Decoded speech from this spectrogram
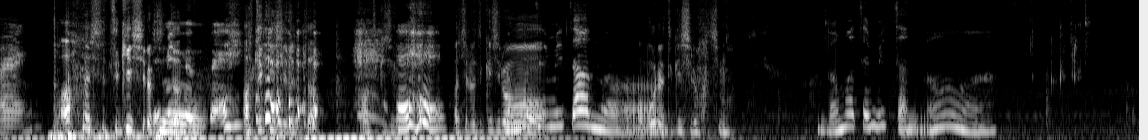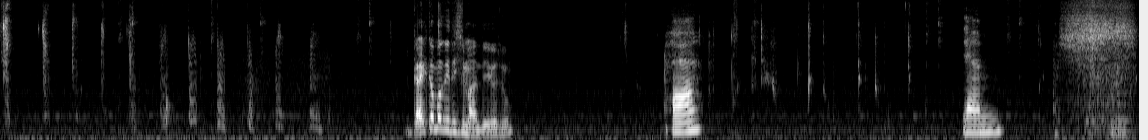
응 아 씨 듣기 싫어 진짜. 재밌는데? 아 듣기 싫어 진짜. 아 듣기 싫어. 아 싫어 듣기 싫어. 너무 재밌잖아 아, 뭐래 듣기 싫어 하지마. 너무 재밌잖아 깔끔하게 드시면 안 돼요 좀? 에? 얌, 아씨.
